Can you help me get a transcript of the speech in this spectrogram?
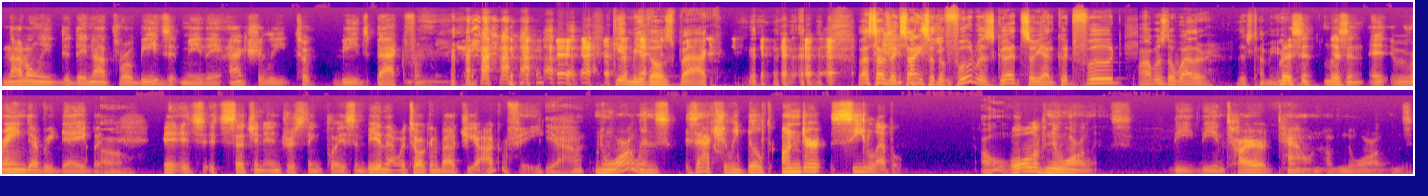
not only did they not throw beads at me, they actually took beads back from me. Give me those back. that sounds exciting. So the food was good. So you had good food. How was the weather this time of year? listen, listen. It rained every day, but Oh, it, it's it's such an interesting place. And being that we're talking about geography, yeah. New Orleans is actually built under sea level. Oh, All of New Orleans, the the entire town of New Orleans,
